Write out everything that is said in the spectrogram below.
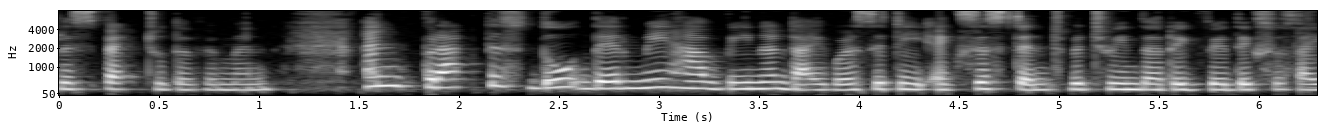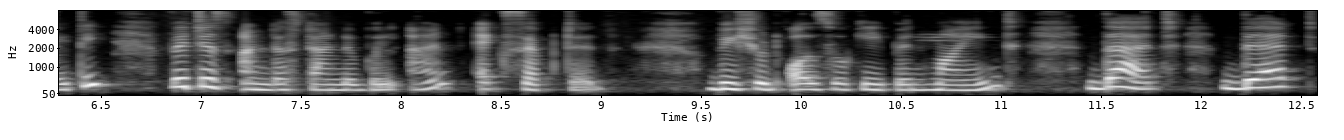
respect to the women. And practice, though there may have been a diversity existent between the Rigvedic society, which is understandable and accepted. We should also keep in mind that that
